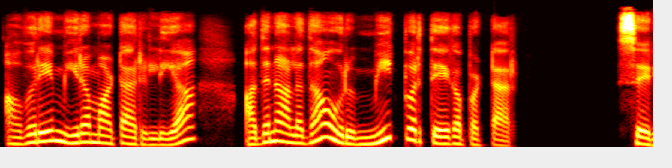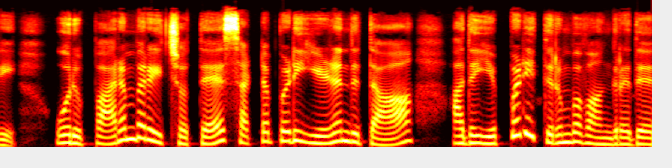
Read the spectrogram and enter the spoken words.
அவரே மீறமாட்டார் இல்லையா? அதனாலதான் ஒரு மீட்பர் தேகப்பட்டார். சரி ஒரு பரம்பரை சொத்தை சட்டப்படி இழந்துட்டா அதை எப்படி திரும்ப வாங்குறது?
